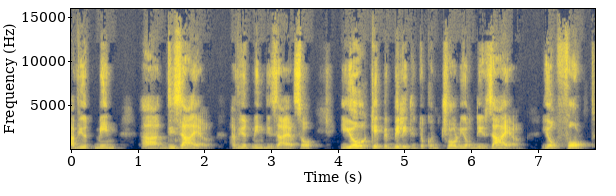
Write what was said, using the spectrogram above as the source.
Avyut means uh, desire. Avyut means desire. So your capability to control your desire, your fault,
